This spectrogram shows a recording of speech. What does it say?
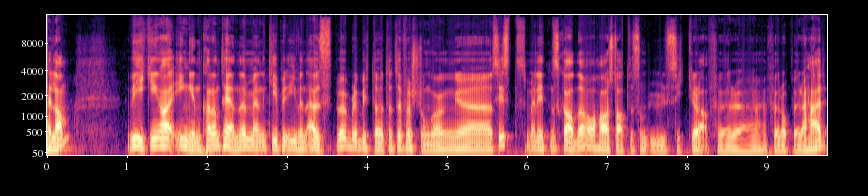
Helland. Viking har ingen karantener, men keeper Iven Austbø ble bytta ut etter første omgang uh, sist med en liten skade, og har status som usikker da, før, uh, før oppgjøret her.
